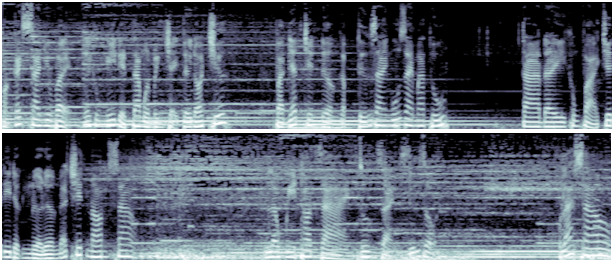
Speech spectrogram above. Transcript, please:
Khoảng cách xa như vậy, ngươi không nghĩ để ta một mình chạy tới đó chứ? Và nhất trên đường gặp tứ giai ngũ giai ma thú Ta đây không phải chưa đi được nửa đường đã chết non sao? Lông mi thon dài, run rẩy, dữ dội. Một lát sau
